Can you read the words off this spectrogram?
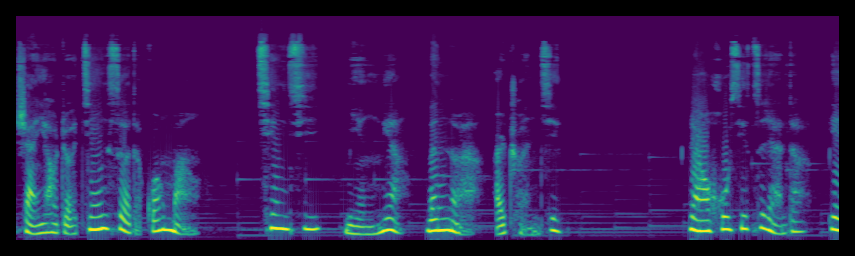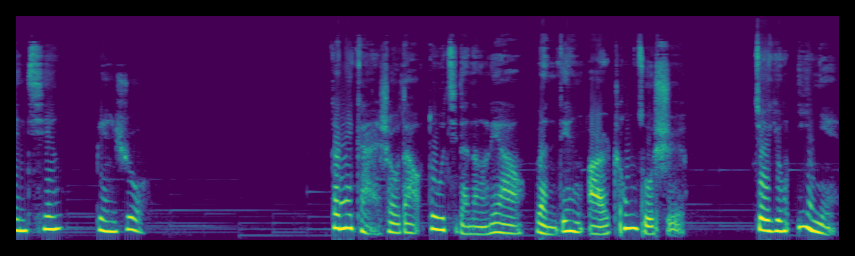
闪耀着金色的光芒，清晰、明亮、温暖而纯净。让呼吸自然的变轻、变弱。当你感受到肚脐的能量稳定而充足时，就用意念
